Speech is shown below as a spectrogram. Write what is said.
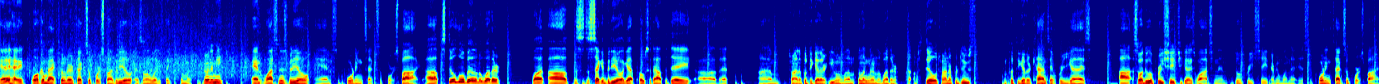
hey, hey. Welcome back to another Tech Support Spy video. As always, thank you so much for joining me and watching this video and supporting Tech Support Spy. Uh, still a little bit on the weather, but uh, this is the second video I got posted out today uh, that I'm trying to put together even when I'm feeling under the weather. I'm still trying to produce and put together content for you guys. Uh, so I do appreciate you guys watching and do appreciate everyone that is supporting Tech Support Spy.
